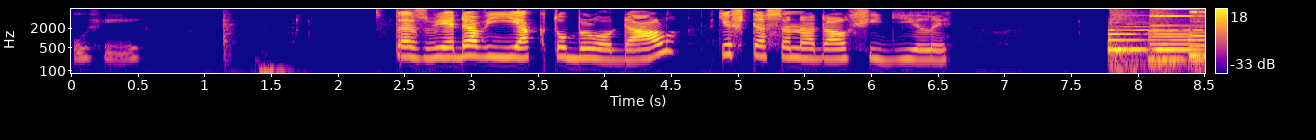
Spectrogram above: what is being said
užijí. Jste zvědaví, jak to bylo dál? Těšte se na další díly. thank you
